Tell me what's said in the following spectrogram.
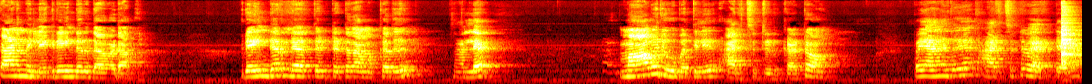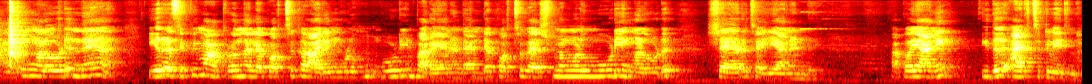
കാണുന്നില്ലേ? ഗ്രൈൻഡർ ഇതാ അവിടെ ഗ്രൈൻഡറിന്റെ അകത്ത് ഇട്ടിട്ട് നമുക്കത് നല്ല മാവ് രൂപത്തിൽ അരച്ചിട്ടെടുക്കാം കേട്ടോ. അപ്പം ഞാനിത് അരച്ചിട്ട് വരട്ടെ. എനിക്ക് നിങ്ങളോട് ഇന്ന് ഈ റെസിപ്പി മാത്രമൊന്നുമല്ല കുറച്ച് കാര്യങ്ങളും കൂടിയും പറയാനുണ്ട്. എന്റെ കുറച്ച് വിഷമങ്ങളും കൂടി നിങ്ങളോട് ഷെയർ ചെയ്യാനുണ്ട്. അപ്പോൾ ഞാൻ ഇത് അരച്ചിട്ട് വരുന്നു.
